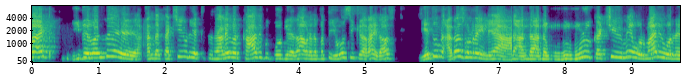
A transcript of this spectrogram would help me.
பட் இது வந்து அந்த கட்சியுடைய தலைவர் காதுக்கு போகிறதா அவர் அதை பத்தி யோசிக்கிறாரா ஏதாவது எதுவுமே அதான் சொல்றேன் இல்லையா? அந்த- அந்த முழு கட்சியுமே ஒரு மாதிரி ஒரு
